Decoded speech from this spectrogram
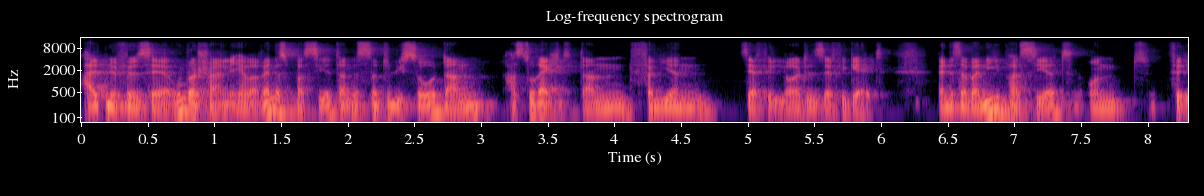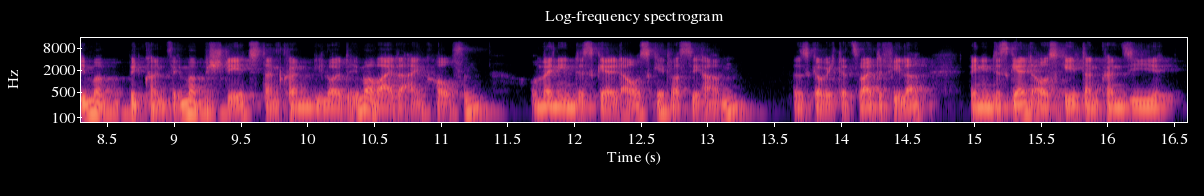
halten wir für sehr unwahrscheinlich. Aber wenn es passiert, dann ist es natürlich so, dann hast du recht, dann verlieren sehr viele Leute sehr viel Geld. Wenn es aber nie passiert und für immer Bitcoin für immer besteht, dann können die Leute immer weiter einkaufen. Und wenn ihnen das Geld ausgeht, was sie haben, das ist, glaube ich, der zweite Fehler, wenn ihnen das Geld ausgeht, dann können sie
